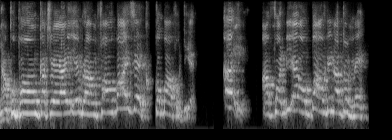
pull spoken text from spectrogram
Nyankopɔn ka kyerɛ abraham fa wo ba isaac kɔbɔ afɔdeɛ ɔbaa a ɔde n'adɔmɛ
